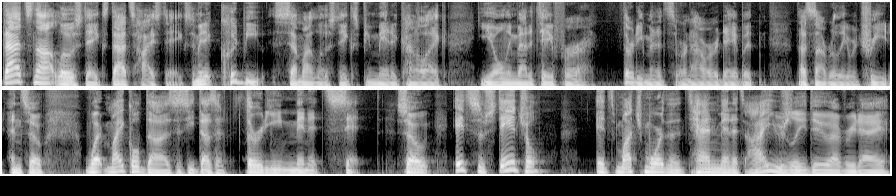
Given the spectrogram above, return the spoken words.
That's not low stakes. That's high stakes. I mean, it could be semi low stakes if you made it kind of like you only meditate for 30 minutes or an hour a day, but that's not really a retreat. And so, what Michael does is he does a 30 minute sit. So, it's substantial. It's much more than the 10 minutes I usually do every day,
